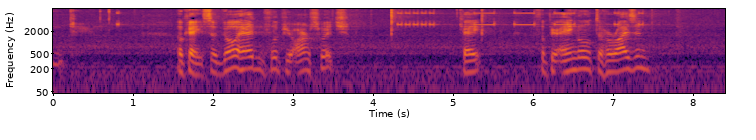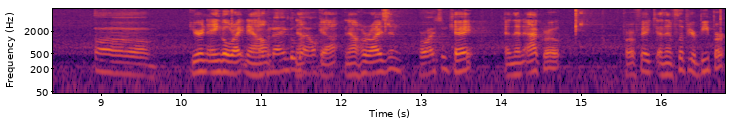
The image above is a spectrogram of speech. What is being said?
Okay. Okay, so go ahead and flip your arm switch. Okay. Flip your angle to horizon. Um, You're in angle right now. I'm in angle now. Yeah. Now horizon. horizon. Okay. And then acro. Perfect. And then flip your beeper.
